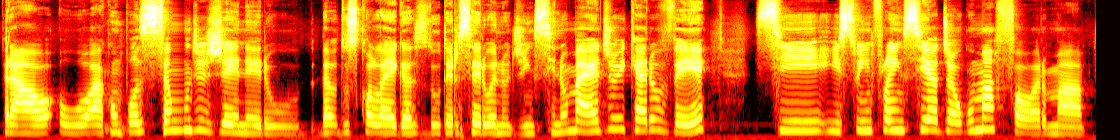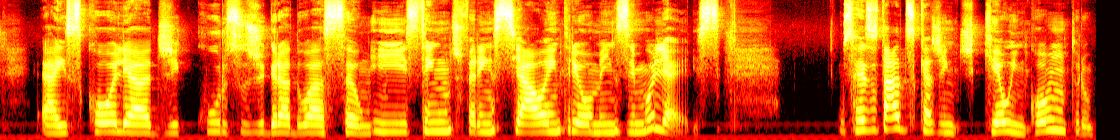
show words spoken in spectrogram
para a composição de gênero dos colegas do terceiro ano de ensino médio e quero ver se isso influencia de alguma forma a escolha de cursos de graduação e se tem um diferencial entre homens e mulheres. Os resultados que a gente que eu encontro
